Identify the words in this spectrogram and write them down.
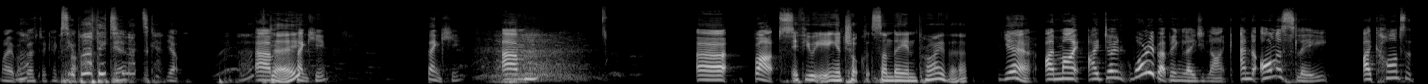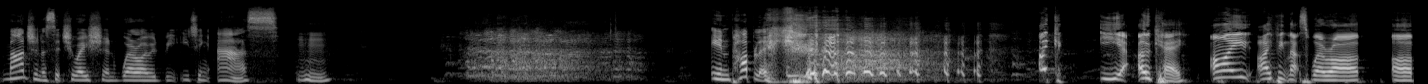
I ate my birthday cake. In your bath. birthday two Yeah. nights ago? Yeah. Um, thank you. Thank you. Um, uh, but If you were eating a chocolate sundae in private, yeah, I might. I don't worry about being ladylike. And honestly, I can't imagine a situation where I would be eating ass in public. C- yeah, okay. I I think that's where our our,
